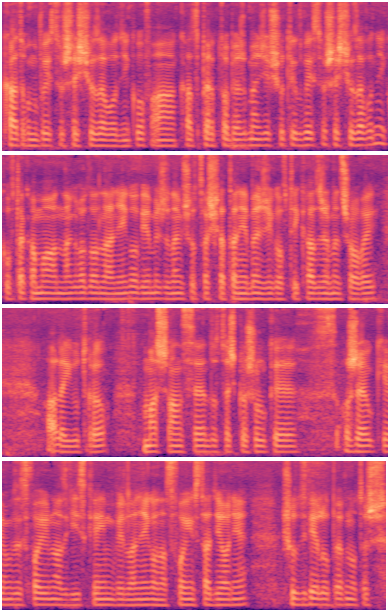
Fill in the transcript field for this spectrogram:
kadrą 26 zawodników, a Kacper Tobiasz będzie wśród tych 26 zawodników. Taka mała nagroda dla niego. Wiemy, że na Mistrzostwach Świata nie będzie go w tej kadrze meczowej, ale jutro ma szansę dostać koszulkę z orzełkiem ze swoim nazwiskiem mówię dla niego na swoim stadionie. Wśród wielu pewno też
